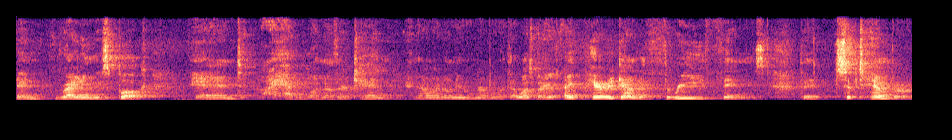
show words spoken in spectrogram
and writing this book. And I had one other ten, and now I don't even remember what that was. But I, I pared it down to three things that September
